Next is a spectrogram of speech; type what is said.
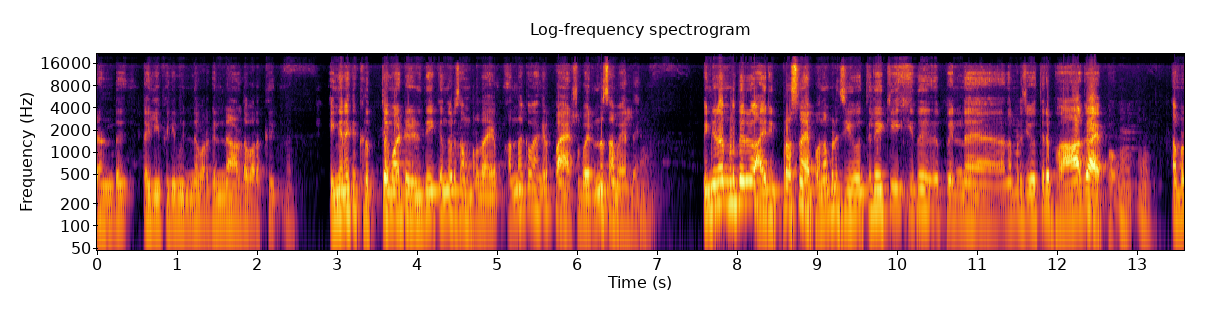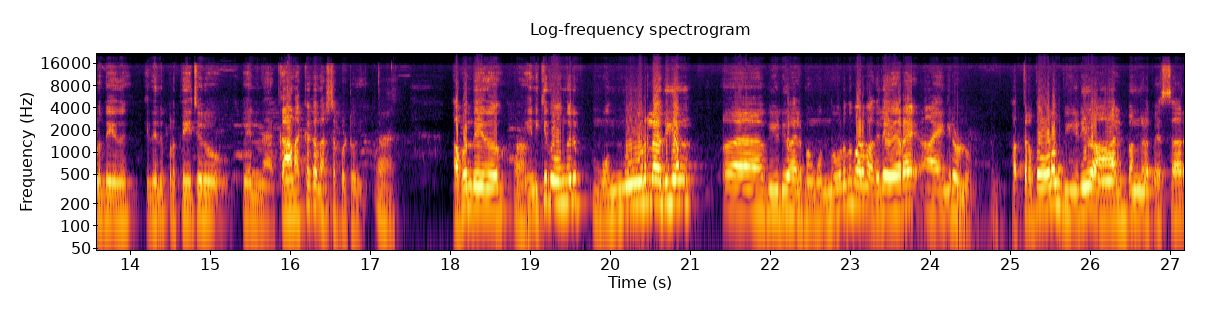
രണ്ട് ടെലിഫിലിം ഇന്ന വർക്ക് ഇന്ന ആളുടെ വർക്ക്. ഇങ്ങനെയൊക്കെ കൃത്യമായിട്ട് എഴുതിയിരിക്കുന്ന ഒരു സമ്പ്രദായം അന്നൊക്കെ ഭയങ്കര പാഷൻ വരുന്ന സമയമല്ലേ? പിന്നീട് നമ്മളിതൊരു അരിപ്രശ്നമായപ്പോൾ നമ്മുടെ ജീവിതത്തിലേക്ക് ഇത് പിന്നെ നമ്മുടെ ജീവിതത്തിന്റെ ഭാഗമായപ്പോൾ നമ്മൾ എന്ത് ചെയ്തു? ഇതിന് പ്രത്യേകിച്ചൊരു പിന്നെ കണക്കൊക്കെ നഷ്ടപ്പെട്ടു പോയി. അപ്പൊ എന്ത് ചെയ്തു? എനിക്ക് തോന്നുന്നൊരു മുന്നൂറിലധികം വീഡിയോ ആൽബം മുന്നൂറ് എന്ന് പറയുമ്പോൾ അതിലേറെ ആയെങ്കിലേ ഉള്ളൂ. അത്രത്തോളം വീഡിയോ ആൽബങ്ങൾ ഇപ്പൊ S R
